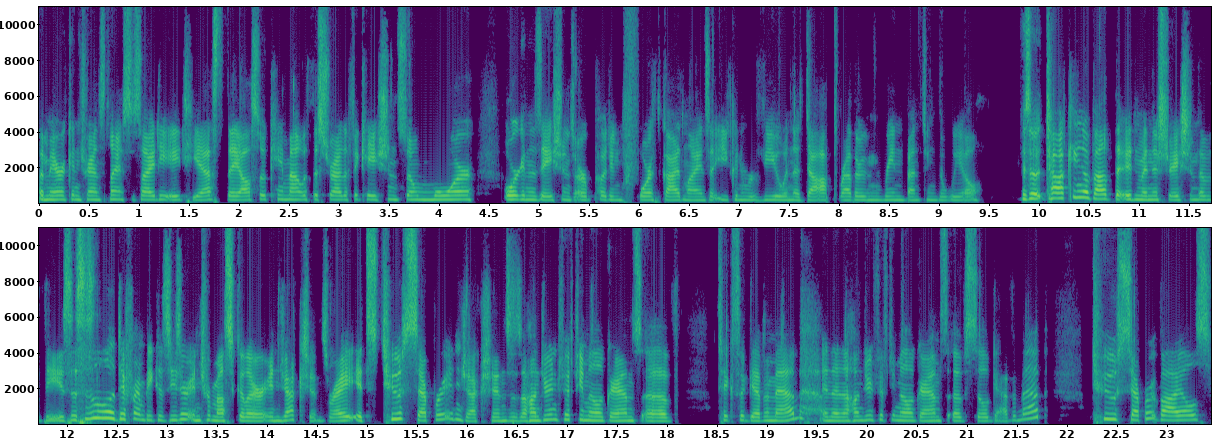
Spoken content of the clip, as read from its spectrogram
American Transplant Society, ATS, they also came out with the stratification. So more organizations are putting forth guidelines that you can review and adopt rather than reinventing the wheel. So, talking about the administration of these, this is a little different because these are intramuscular injections, right? It's two separate injections. It's 150 milligrams of tixagevimab and then 150 milligrams of cilgavimab, two separate vials.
